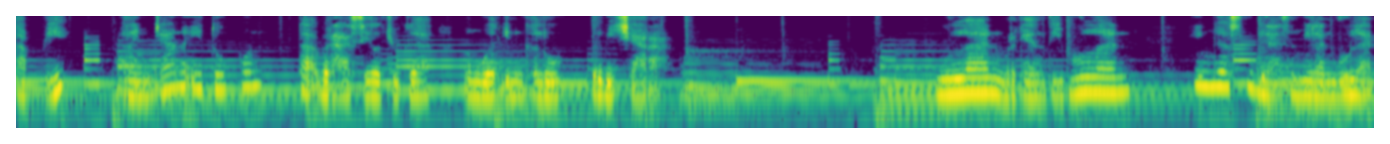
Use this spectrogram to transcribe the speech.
Tapi rencana itu pun tak berhasil juga membuat Inkelu berbicara. Bulan berganti bulan hingga sudah sembilan bulan.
